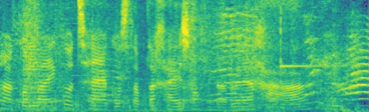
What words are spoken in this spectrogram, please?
ฝากกดไลค์ กดแชร์ กดซับสไครต์ช่องของเราด้วยนะคะ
